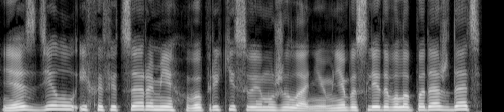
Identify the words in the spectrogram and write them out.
Я сделал их офицерами вопреки своему желанию. Мне бы следовало подождать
